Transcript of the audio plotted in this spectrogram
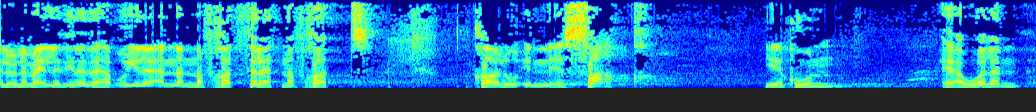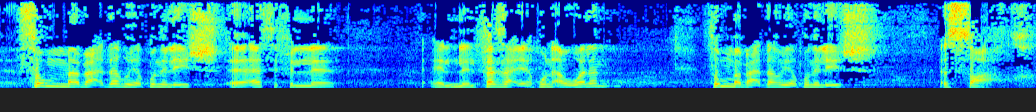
العلماء الذين ذهبوا إلى أن النفخات ثلاث نفخات قالوا إن الصعق يكون أولا ثم بعده يكون الإيش؟ آسف الفزع يكون أولا ثم بعده يكون الإيش؟ الصعق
